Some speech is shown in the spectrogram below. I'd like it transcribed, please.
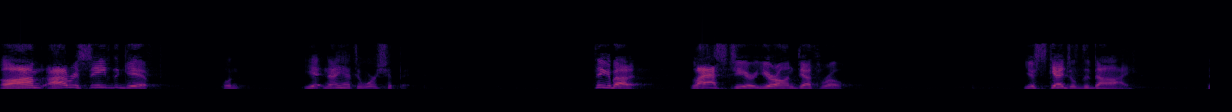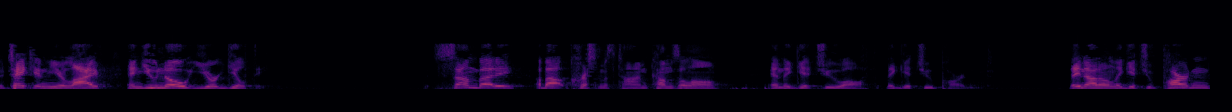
Oh, i received the gift. Well, Yet now you have to worship it. Think about it. Last year, you're on death row. You're scheduled to die. They're taking your life, and you know you're guilty. But somebody about Christmas time comes along, and they get you off. They get you pardoned. They not only get you pardoned,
